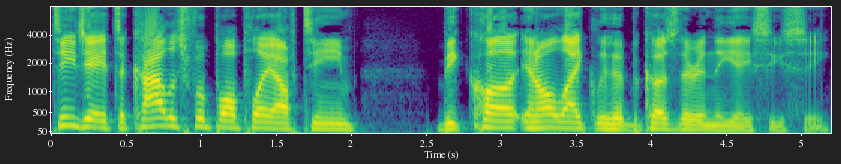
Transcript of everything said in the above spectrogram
TJ, it's a college football playoff team because, in all likelihood, because they're in the ACC.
